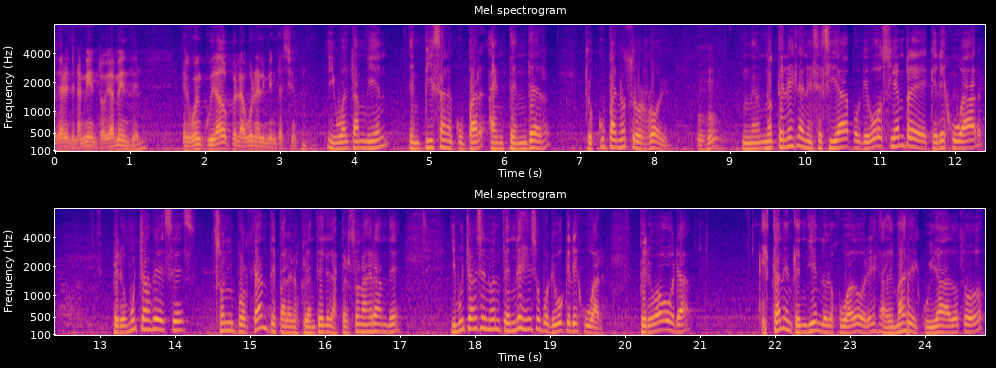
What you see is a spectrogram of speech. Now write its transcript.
del entrenamiento, obviamente, el buen cuidado, pero la buena alimentación. Igual también empiezan a ocupar, a entender que ocupan otro rol. No, no tenés la necesidad, porque vos siempre querés jugar, pero muchas veces son importantes para los planteles las personas grandes y muchas veces no entendés eso porque vos querés jugar. Pero ahora están entendiendo los jugadores, además del cuidado, todo,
